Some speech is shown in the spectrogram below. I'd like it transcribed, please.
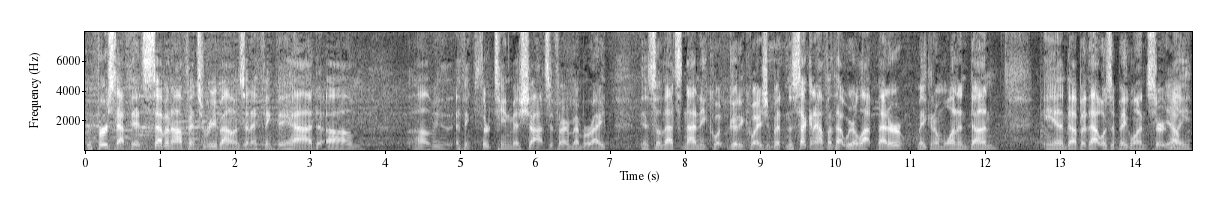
the first half they had seven offensive rebounds, and I think they had, um, uh, let me, I think 13 missed shots, if I remember right. And so that's not an equ- good equation. But in the second half, I thought we were a lot better, making them one and done. And uh, but that was a big one, certainly.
